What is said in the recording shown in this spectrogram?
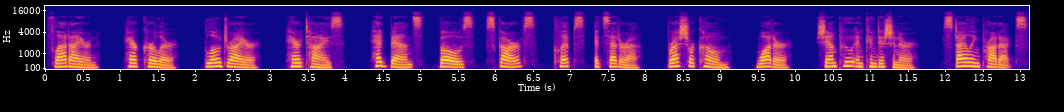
Flat iron, hair curler, blow dryer, hair ties, headbands, bows, scarves, clips, etc. Brush or comb, water, shampoo and conditioner, styling products,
